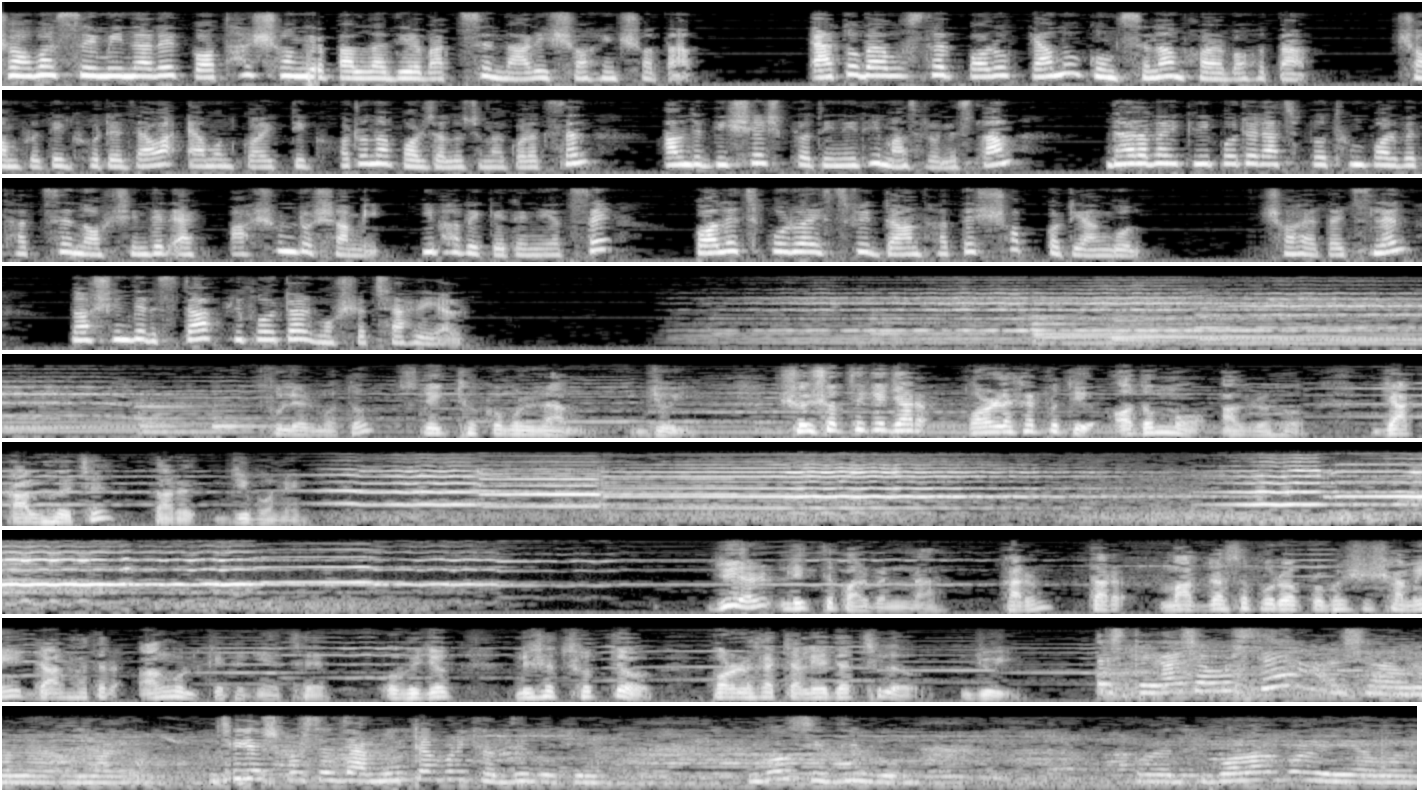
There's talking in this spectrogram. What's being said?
সভা সেমিনারে কথার সঙ্গে পাল্লা দিয়ে বাড়ছে নারী সহিংসতা। এত ব্যবস্থার পরও কেন কমছে না ভয়াবহতা? সম্প্রতি ঘটে যাওয়া এমন কয়েকটি ঘটনা পর্যালোচনা করেছেন আমাদের বিশেষ প্রতিনিধি মাজরুল ইসলাম। ধারাবাহিক রিপোর্টের আজ প্রথম পর্বে থাকছে নরসিংদের এক পাষণ্ড স্বামী। কীভাবে কেটে নিয়েছে? কলেজ পড়ুয়া স্ত্রীর ডান হাতে সবকটি আঙ্গুল। সহায়তায় ছিলেন নরসিংদের স্টাফ রিপোর্টার মোর্শেদ শাহরিয়ার। ফুলের মতো স্নিগ্ধ কোমল নাম, জুই। শৈশব থেকে যার পড়ালেখার প্রতি অদম্য আগ্রহ, যা কাল হয়েছে তার জীবনে। জুই আর লিখতে পারবেন না, কারণ তার মাদ্রাসা পড়ুয়া প্রবাসী স্বামী ডান হাতের আঙুল কেটে নিয়েছে। অভিযোগ নিষেধ সত্ত্বেও পড়ালেখা চালিয়ে যাচ্ছিল জুই। দেশ থেকে আসা করছে মানে আমার জিজ্ঞেস করছে যে আমি ইন্টার পরীক্ষা দিব কিনা। বলছি দিব। বলার পরে আমার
